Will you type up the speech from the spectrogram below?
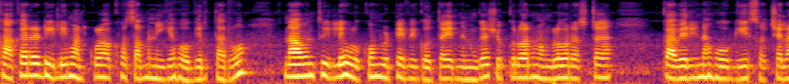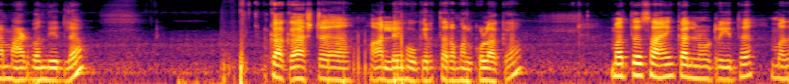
ಕಾಕಾರ ಡೀಲಿ ಮಾಡ್ಕೊಳಕ್ಕೆ ಹೊಸ ಮನೆಗೆ ಹೋಗಿರ್ತಾರೋ. ನಾವಂತೂ ಇಲ್ಲೇ ಉಳ್ಕೊಂಡ್ಬಿಟ್ಟೇವಿ, ಗೊತ್ತಾಯ್ತು ನಿಮ್ಗೆ. ಶುಕ್ರವಾರ, ಮಂಗಳವಾರ ಅಷ್ಟೇ ಕಾವೇರಿನ ಹೋಗಿ ಸ್ವಚ್ಛ ಮಾಡಿ ಬಂದಿದ್ಲ. ಕಾಕ ಅಷ್ಟು ಅಲ್ಲೇ ಹೋಗಿರ್ತಾರೆ ಮಲ್ಕೊಳಕ್ಕೆ ಮತ್ತು, ಸಾಯಂಕಾಲ ನೋಡ್ರಿ ಇದು. ಮದ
